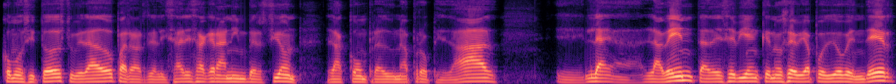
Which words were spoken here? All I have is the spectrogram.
como si todo estuviera dado para realizar esa gran inversión, la compra de una propiedad, eh, la, la venta de ese bien que no se había podido vender.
